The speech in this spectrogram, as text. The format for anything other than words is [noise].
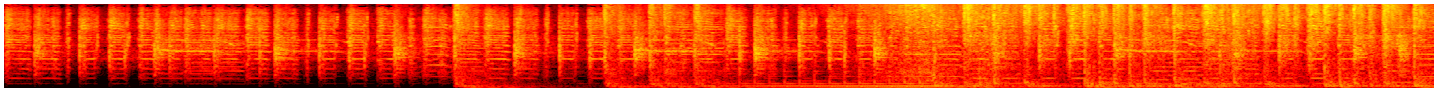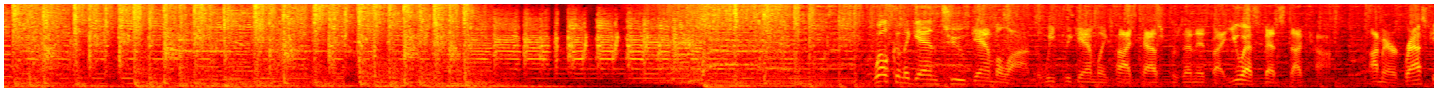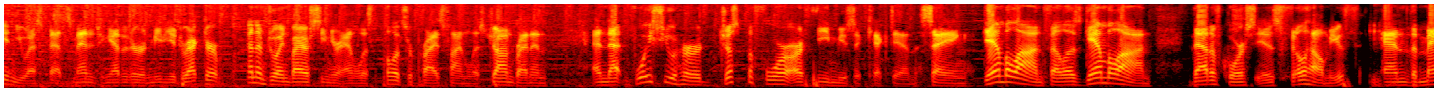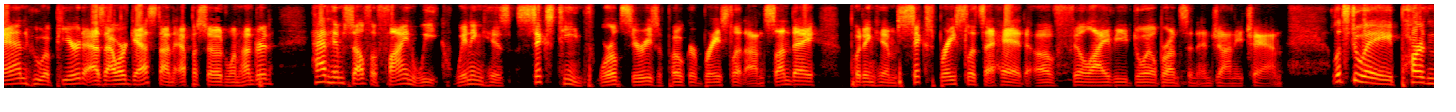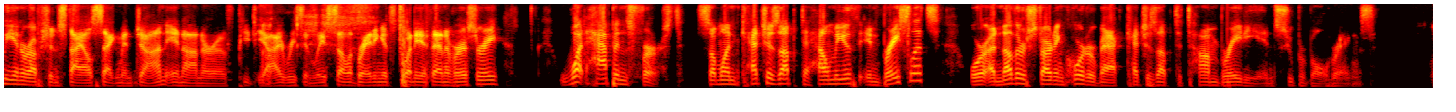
Welcome again to Gamble On, the weekly gambling podcast presented by USBets.com. I'm Eric Raskin, USBets managing editor and media director, and I'm joined by our senior analyst, Pulitzer Prize finalist John Brennan. And that voice you heard just before our theme music kicked in saying, Gamble on, fellas, gamble on. That, of course, is Phil Hellmuth, mm-hmm. and the man who appeared as our guest on episode 100 had himself a fine week, winning his 16th World Series of Poker bracelet on Sunday, putting him six bracelets ahead of Phil Ivey, Doyle Brunson, and Johnny Chan. Let's do a pardon the interruption style segment, John, in honor of PTI recently celebrating its 20th anniversary. What happens first? Someone catches up to Hellmuth in bracelets, or another starting quarterback catches up to Tom Brady in Super Bowl rings?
